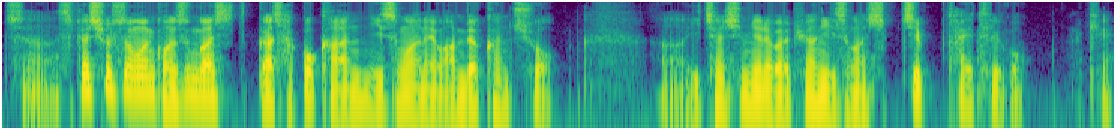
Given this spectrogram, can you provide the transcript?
자 스페셜송은 권순관 씨가 작곡한 이승환의 완벽한 추억. 어, 2010년에 발표한 이승환 10집 타이틀곡 이렇게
